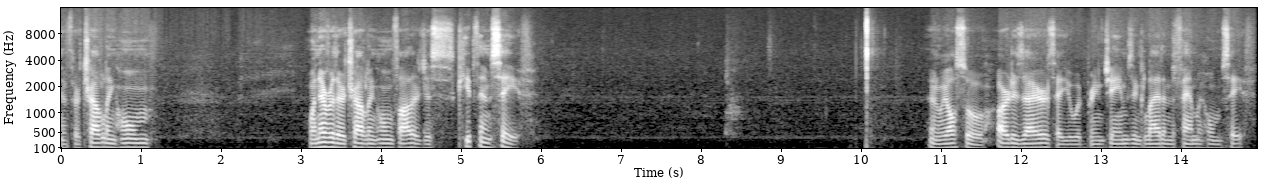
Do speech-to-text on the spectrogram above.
And if they're traveling home, whenever they're traveling home, Father, just keep them safe. And we also, our desire is that you would bring James and Glad and the family home safe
